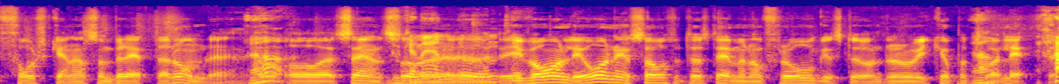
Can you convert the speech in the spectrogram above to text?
forskarna som berättade om det. Jaha. Och, sen så ändå eh, i vanlig ordning så avslutades det med någon frågestund och då gick jag på toaletten.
